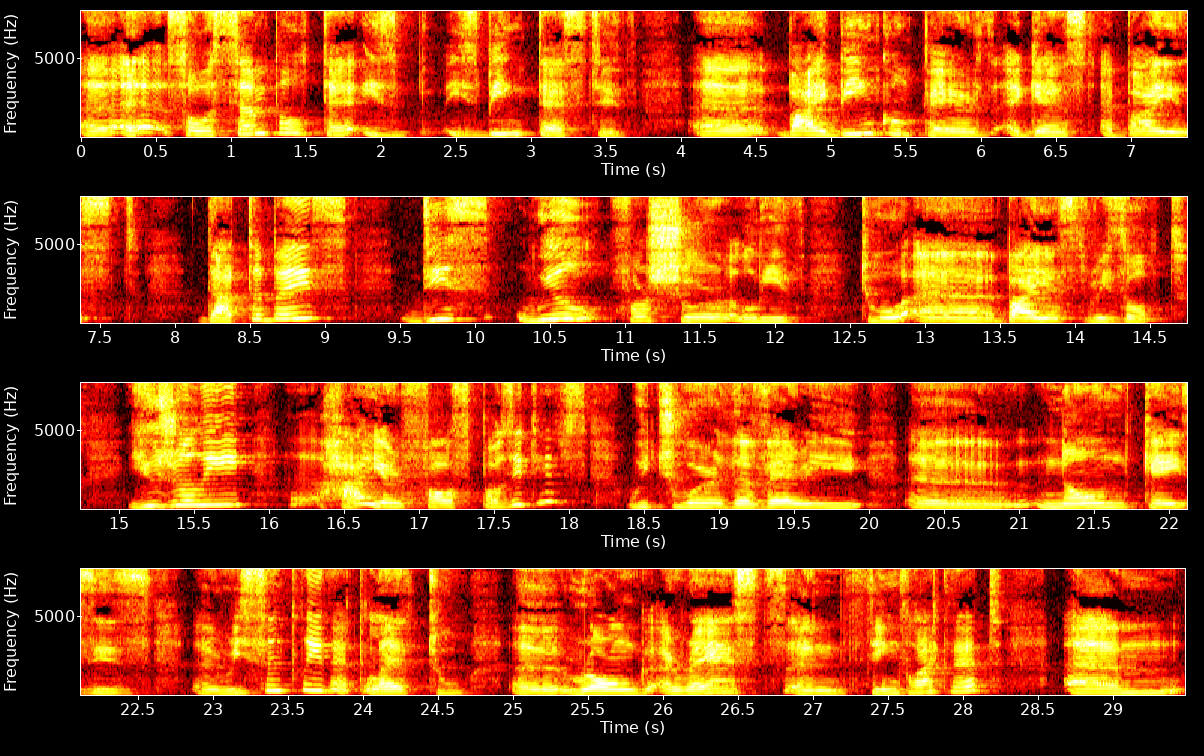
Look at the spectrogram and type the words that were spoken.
uh, uh, so a sample is, is being tested uh, by being compared against a biased database. This will for sure lead to a biased result. Usually, uh, higher false positives, which were the very uh, known cases uh, recently that led to uh, wrong arrests and things like that. Um,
